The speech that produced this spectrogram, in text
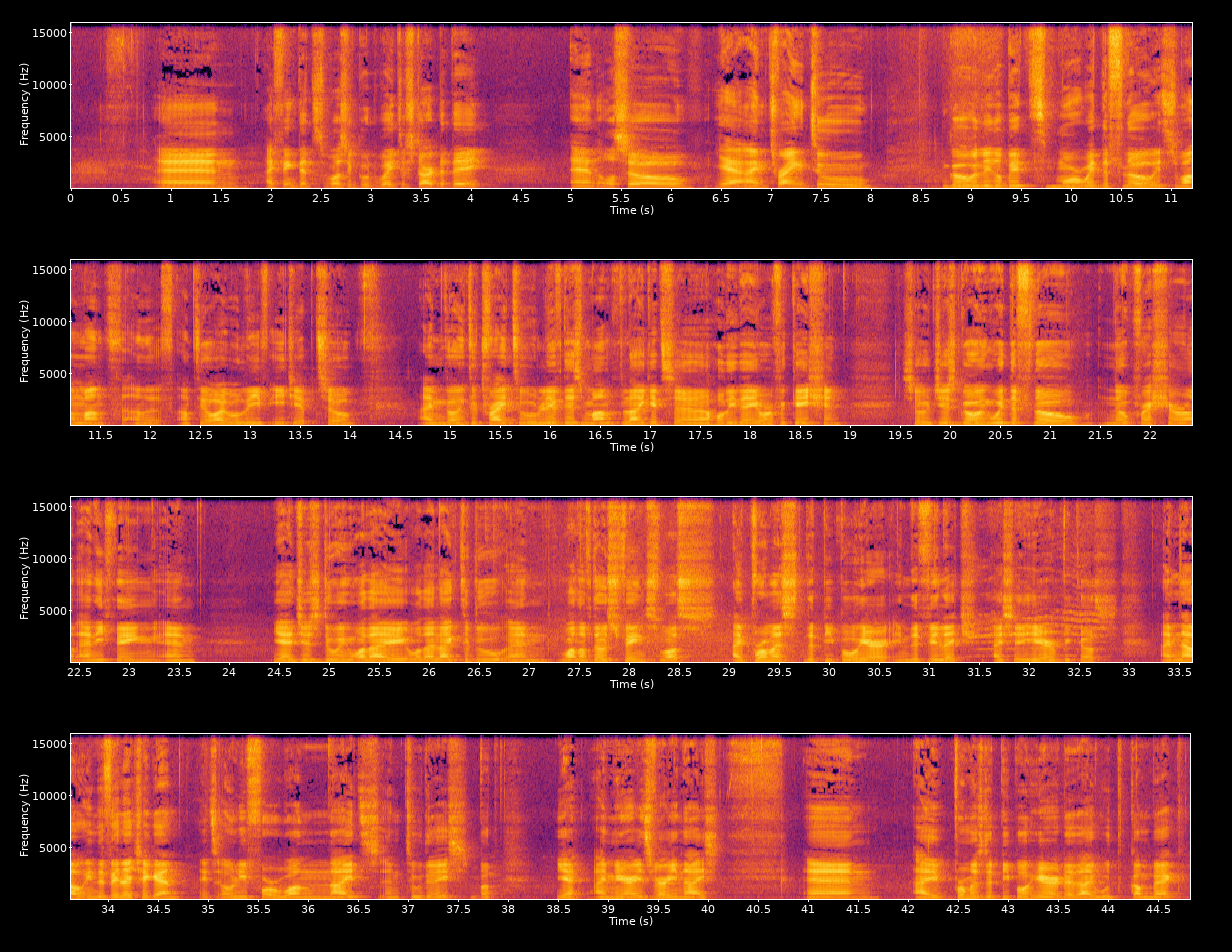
And I think that was a good way to start the day. And also, yeah, I'm trying to go a little bit more with the flow. It's one month uh, until I will leave Egypt, so I'm going to try to live this month like it's a holiday or a vacation. So just going with the flow, no pressure on anything and yeah, just doing what I what I like to do and one of those things was I promised the people here in the village. I say here because I'm now in the village again. It's only for one night and two days, but yeah, I'm here. It's very nice. And I promised the people here that I would come back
